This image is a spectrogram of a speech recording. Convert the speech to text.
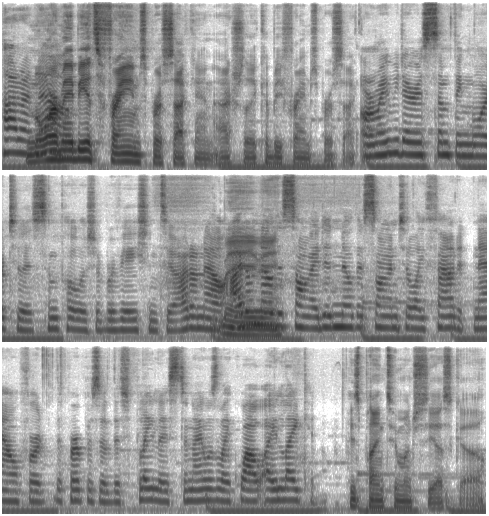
I don't know. Or maybe it's frames per second. Actually, it could be frames per second. Or maybe there is something more to it, some Polish abbreviation too. I don't know. I don't know Maybe. this song. I didn't know this song until I found it now for the purpose of this playlist, and I was like, wow, I like it. He's playing too much CS:GO.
